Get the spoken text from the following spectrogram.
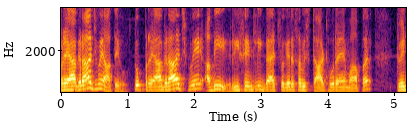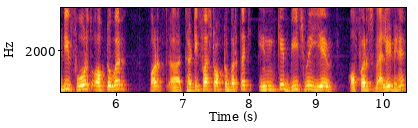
प्रयागराज में आते हो तो प्रयागराज में अभी रिसेंटली बैच वगैरह सब स्टार्ट हो रहे हैं वहाँ पर। ट्वेंटी फोर्थ अक्टूबर और थर्टी फ़र्स्ट अक्टूबर तक इनके बीच में ये ऑफर्स वैलिड हैं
